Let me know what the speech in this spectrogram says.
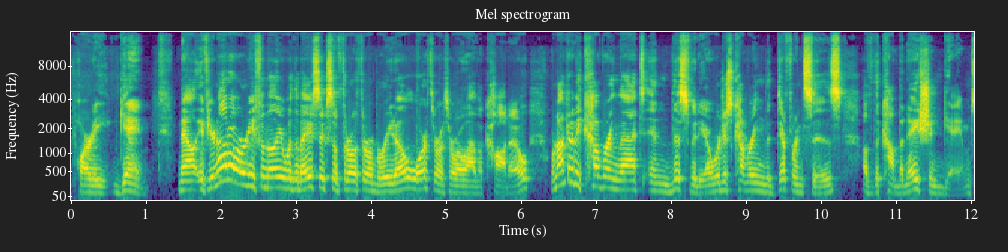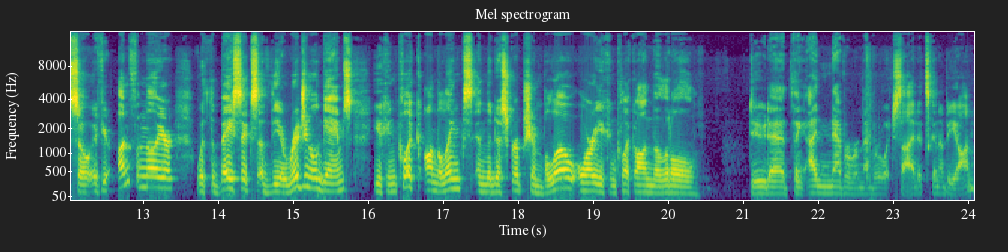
party game. Now, if you're not already familiar with the basics of Throw Throw Burrito or Throw Throw Avocado, we're not going to be covering that in this video. We're just covering the differences of the combination game. So if you're unfamiliar with the basics of the original games, you can click on the links in the description below, or you can click on the little doodad thing. I never remember which side it's going to be on.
